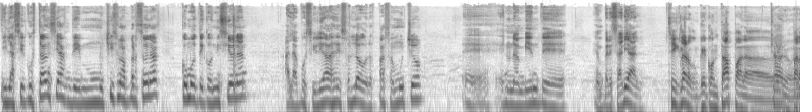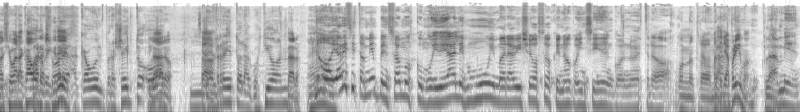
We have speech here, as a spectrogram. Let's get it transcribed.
y las circunstancias de muchísimas personas, cómo te condicionan a la posibilidad de esos logros. Pasa mucho eh, en un ambiente empresarial. Sí, claro, ¿con qué contás para, Claro, para el- llevar a cabo para lo que llevar querés? a cabo el proyecto Claro. o el reto, la cuestión. claro. ¿eh? No, y a veces también pensamos como ideales muy maravillosos que no coinciden con nuestro Con nuestra materia prima. Claro. También.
